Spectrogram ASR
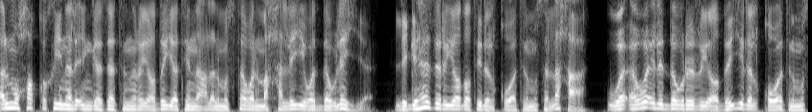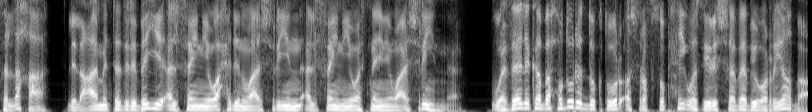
المحققين لإنجازات رياضية على المستوى المحلي والدولي لجهاز الرياضة للقوات المسلحة وأوائل الدور الرياضي للقوات المسلحة للعام التدريبي 2021-2022 وذلك بحضور الدكتور أشرف صبحي وزير الشباب والرياضة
